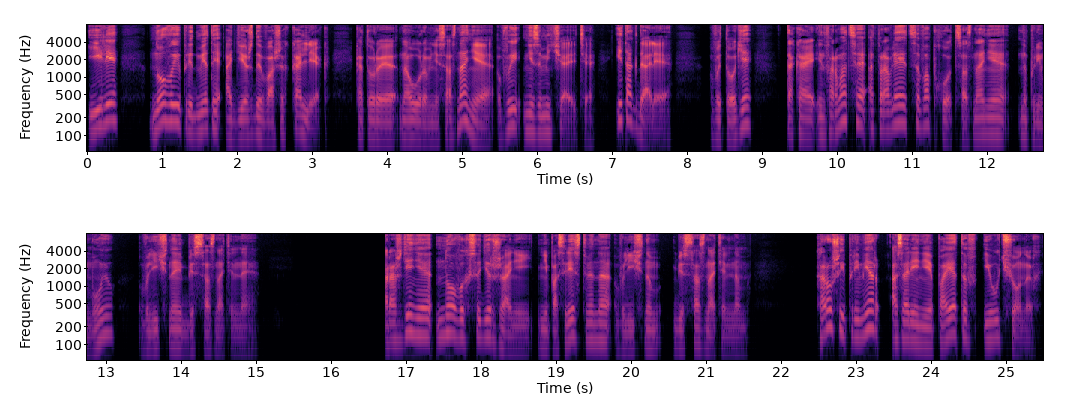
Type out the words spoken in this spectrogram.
или новые предметы одежды ваших коллег, которые на уровне сознания вы не замечаете, и так далее. В итоге такая информация отправляется в обход сознания напрямую в личное бессознательное. Рождение новых содержаний непосредственно в личном бессознательном. Хороший пример — озарение поэтов и ученых,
